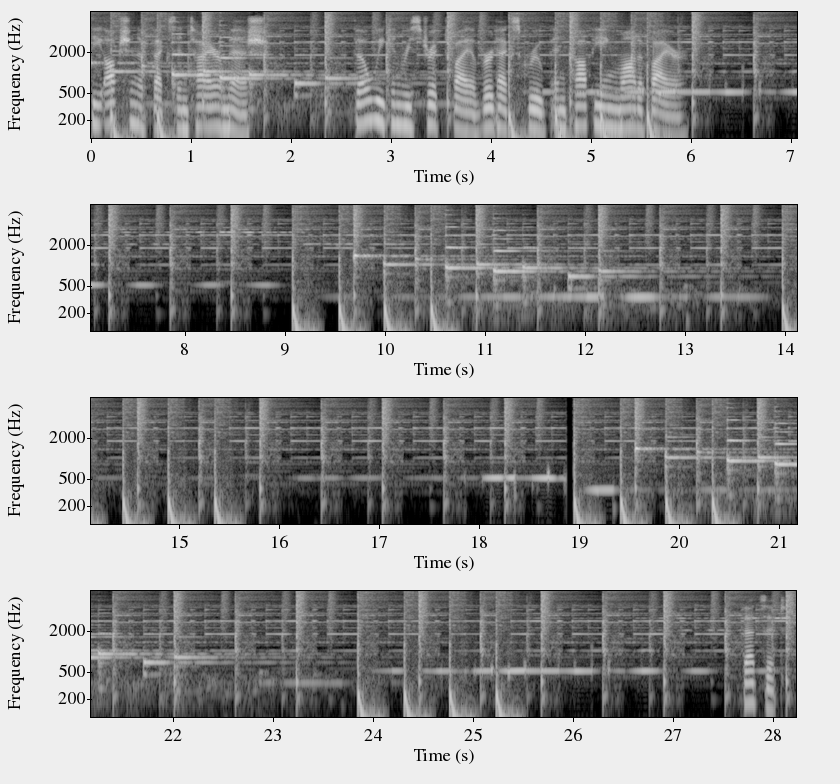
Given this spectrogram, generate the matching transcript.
The option affects entire mesh. Though we can restrict by a vertex group and copying modifier. That's it.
